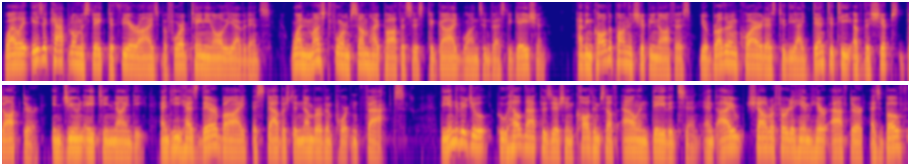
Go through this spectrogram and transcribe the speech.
While it is a capital mistake to theorize before obtaining all the evidence, one must form some hypothesis to guide one's investigation. Having called upon the shipping office, your brother inquired as to the identity of the ship's doctor in June 1890, and he has thereby established a number of important facts. The individual who held that position called himself Alan Davidson, and I shall refer to him hereafter as both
